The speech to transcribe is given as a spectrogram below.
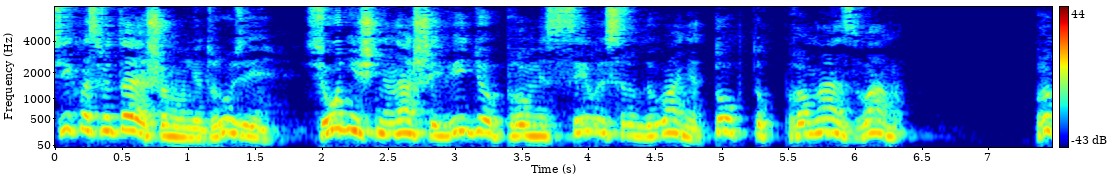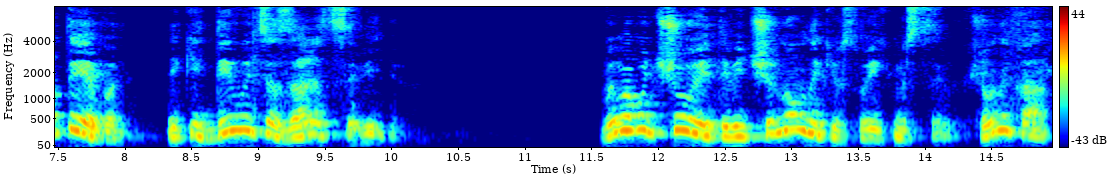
Всіх вас вітаю, шановні друзі. Сьогоднішнє наше відео про місцеве середування, тобто про нас з вами, про тебе, який дивиться зараз це відео. Ви, мабуть, чуєте від чиновників своїх місцевих, що вони кажуть,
